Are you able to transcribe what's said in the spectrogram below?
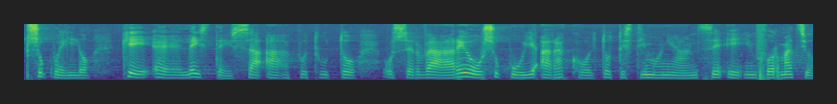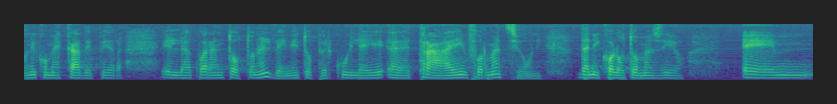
su quello che eh, lei stessa ha potuto osservare o su cui ha raccolto testimonianze e informazioni, come accade per il 48 nel Veneto, per cui lei eh, trae informazioni da Niccolò Tomaseo. Ehm,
